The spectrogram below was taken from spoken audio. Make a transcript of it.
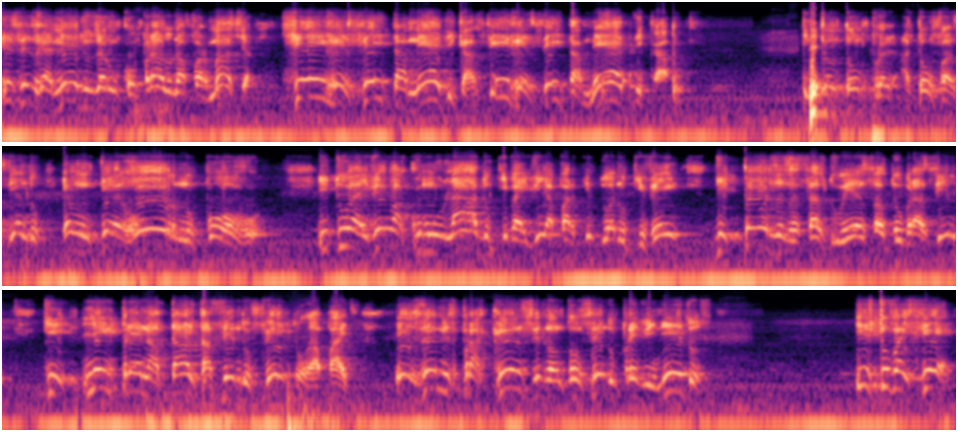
Esses remédios eram comprados na farmácia sem receita médica, sem receita médica. Então estão fazendo é um terror no povo. E tu vai ver o acumulado que vai vir a partir do ano que vem de todas essas doenças do Brasil, que nem pré-natal está sendo feito, rapaz. Exames para câncer não estão sendo prevenidos. Isto vai ser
